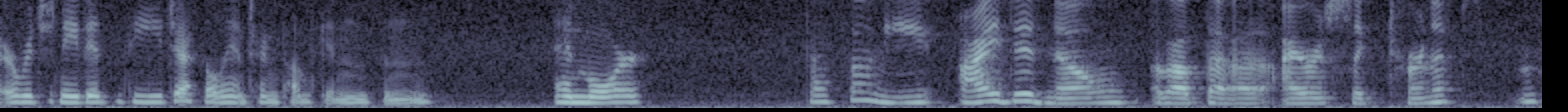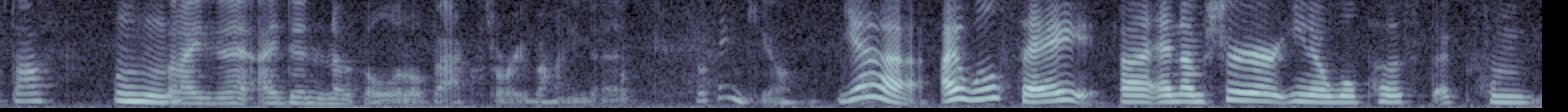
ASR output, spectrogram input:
originated the jack o' lantern pumpkins and and more. That's so neat. I did know about the Irish like turnips and stuff, Mhm. but I didn't. I didn't know the little backstory behind it. So thank you. Yeah, I will say, uh, and I'm sure you know we'll post uh, some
